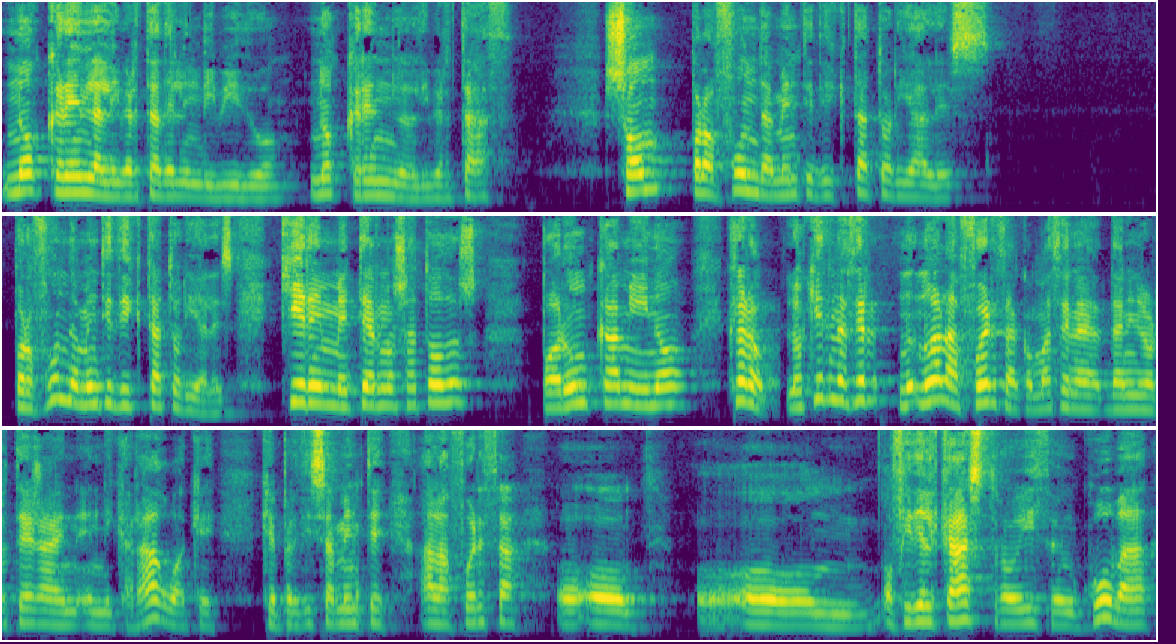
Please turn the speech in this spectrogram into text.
no cree en la libertad del individuo, no creen en la libertad. Son profundamente dictatoriales. Profundamente dictatoriales. Quieren meternos a todos por un camino. Claro, lo quieren hacer no, a la fuerza, como hace Daniel Ortega en, Nicaragua, que, precisamente a la fuerza, o, Fidel Castro hizo en Cuba,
